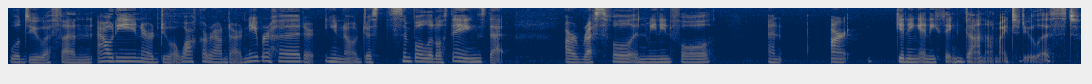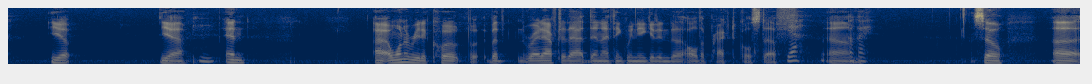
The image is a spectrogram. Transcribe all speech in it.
We'll do a fun outing or do a walk around our neighborhood or you know just simple little things that are restful and meaningful and aren't getting anything done on my to-do list Yep. Yeah. And I, I want to read a quote, but, but right after that, then I think we need to get into all the practical stuff. yeah Um, okay So, uh,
